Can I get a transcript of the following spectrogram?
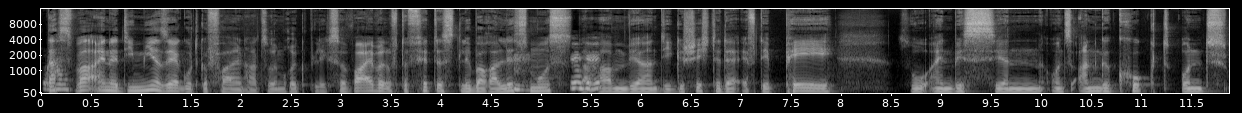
Das war eine, die mir sehr gut gefallen hat, so im Rückblick. Survival of the Fittest, Liberalismus. Da haben wir die Geschichte der FDP so ein bisschen uns angeguckt und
